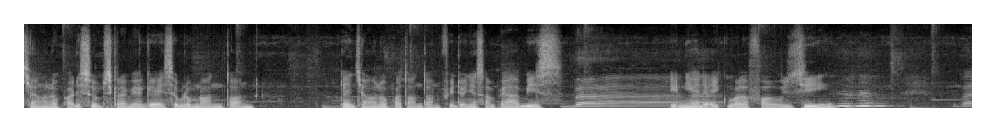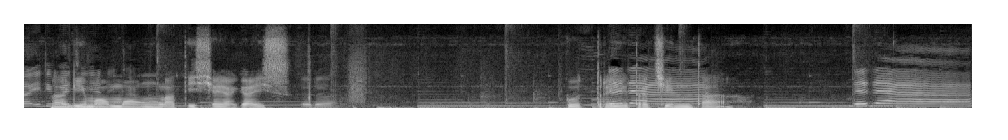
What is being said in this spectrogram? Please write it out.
Jangan lupa di subscribe ya guys sebelum nonton Dan jangan lupa tonton videonya sampai habis. Ini ada Iqbal Fauzi Ba, ini Lagi ngomong Latisha ya guys Dadah. Putri Dadah. tercinta Dadah.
